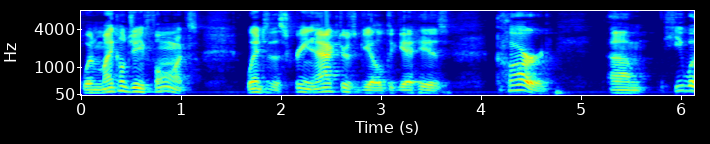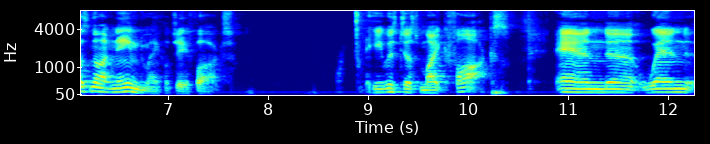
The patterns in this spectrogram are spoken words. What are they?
When Michael J. Fox went to the Screen Actors Guild to get his card, um, he was not named Michael J. Fox. He was just Mike Fox. And uh, when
